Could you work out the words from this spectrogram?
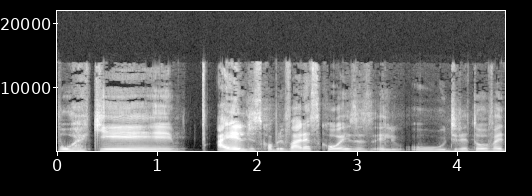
Porque aí ele descobre várias coisas. Ele, o diretor vai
